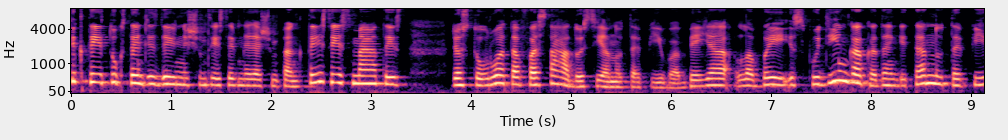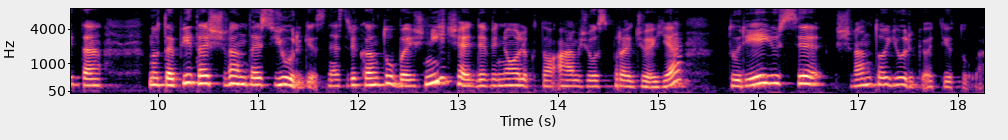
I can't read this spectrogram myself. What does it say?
Tik tai 1975 metais restauruota fasado sienų tapyba. Beje, labai įspūdinga, kadangi ten nutapyta, nutapyta šventas Jurgis, nes Rikantų bažnyčia XIX amžiaus pradžioje turėjusi švento Jurgio titulą.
